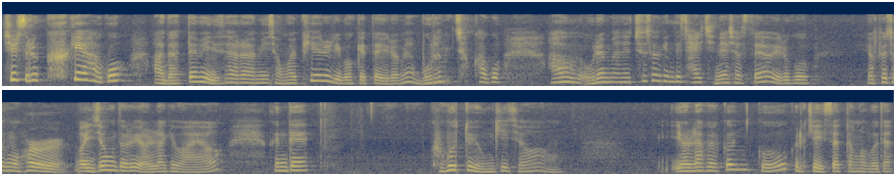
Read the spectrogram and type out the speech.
실수를 크게 하고 아 나 때문에 이 사람이 정말 피해를 입었겠다 이러면 모른 척하고 아우 오랜만에 추석인데 잘 지내셨어요? 이러고 옆에서 뭐헐 뭐 이 정도로 연락이 와요. 근데 그것도 용기죠. 연락을 끊고 그렇게 있었던 것보다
